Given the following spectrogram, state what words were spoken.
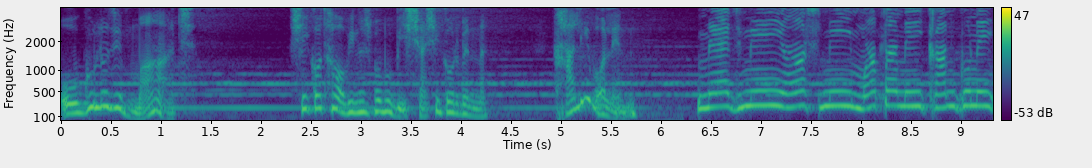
ওগুলো যে মাছ সে কথা অবিনাশবাবু বিশ্বাসই করবেন না। খালি বলেন ম্যাজ নেই আঁশ নেই মাথা নেই কানকো নেই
